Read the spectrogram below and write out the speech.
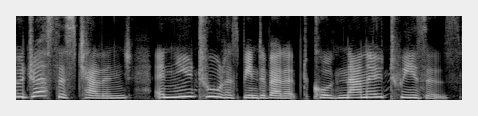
To address this challenge, a new tool has been developed called nanotweezers.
